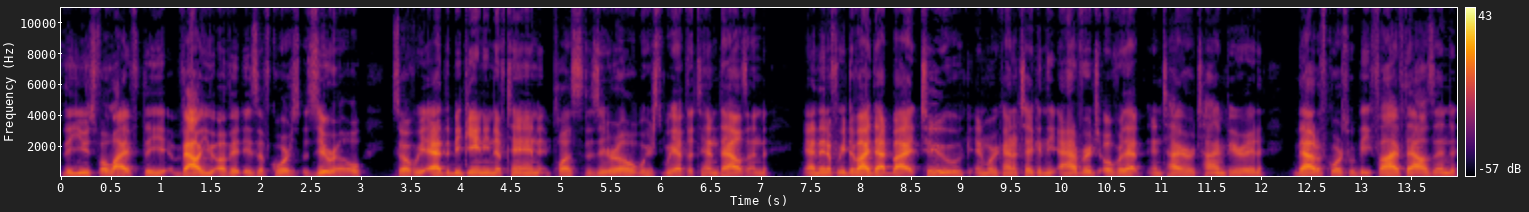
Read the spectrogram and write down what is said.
the useful life, the value of it is, of course, zero. So if we add the beginning of 10 plus the zero, we have the 10,000. And then if we divide that by 2, and we're kind of taking the average over that entire time period, that of course would be 5,000.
